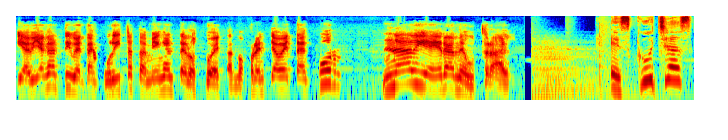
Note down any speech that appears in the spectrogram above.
y habían antibetancuristas también ante los tuétanos. Frente a Betancur, nadie era neutral. Escuchas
